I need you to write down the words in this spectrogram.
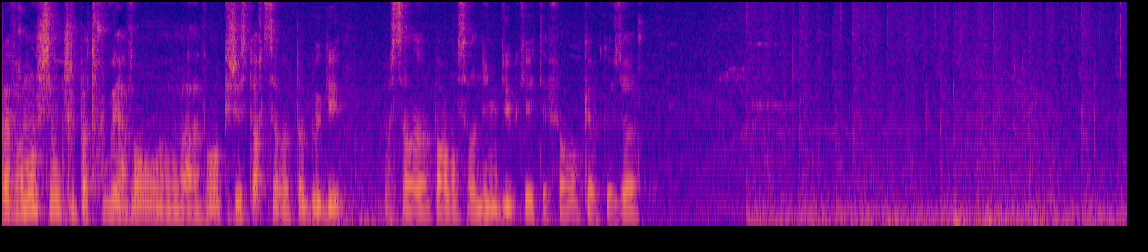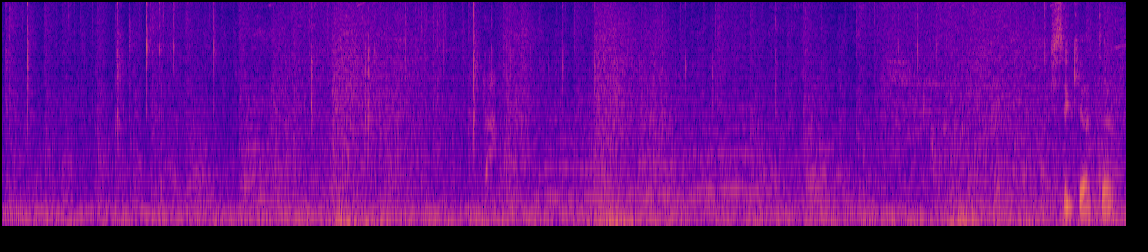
Ouais, vraiment chiant que j'ai pas trouvé avant. euh, avant. Puis j'espère que ça va pas bugger. Un- apparemment, c'est un indub qui a été fait en quelques heures. Qui c'est qui a terre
